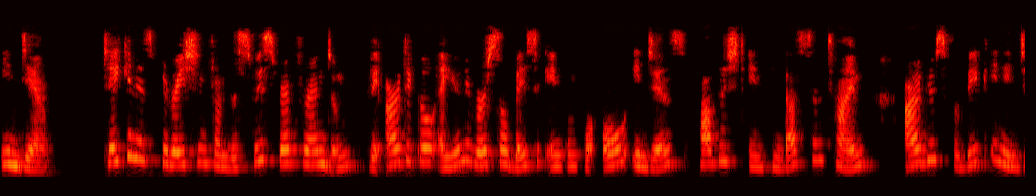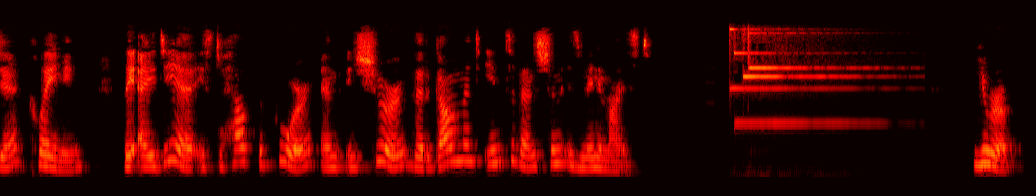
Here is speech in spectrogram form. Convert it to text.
India. Taking inspiration from the Swiss referendum, the article A Universal Basic Income for All Indians published in Hindustan Time argues for Big in India, claiming the idea is to help the poor and ensure that government intervention is minimized. Europe.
